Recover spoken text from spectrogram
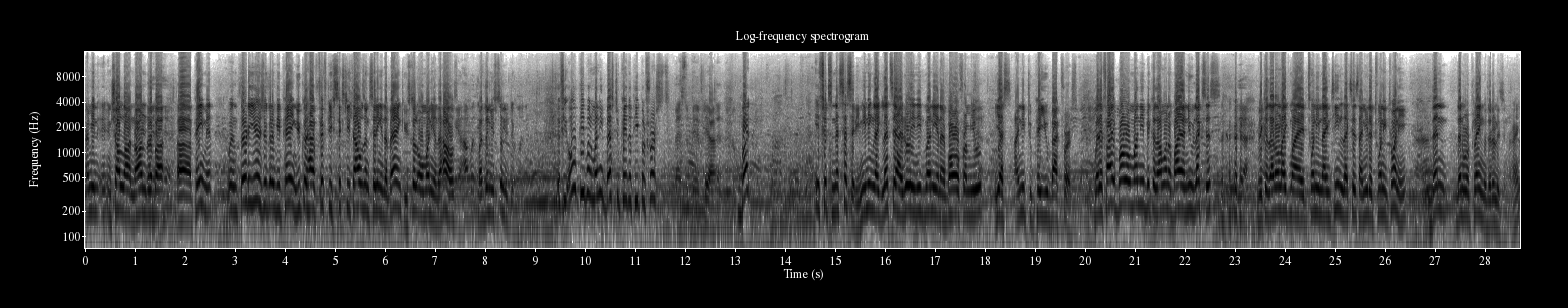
I mean, inshallah, non riba uh, payment. When 30 years you're going to be paying, you could have 50, 60,000 sitting in the bank, you still owe money on the house, okay, how about but then you still need to. money? If you owe people money, best to pay the people first. Best to pay the people. Yeah. But if it's necessity, meaning like, let's say I really need money and I borrow from you, yes, I need to pay you back first. But if I borrow money because I want to buy a new Lexus, Yeah. because I don't like my 2019 Lexus, I need a 2020, uh-huh. then then we're playing with the religion, right?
